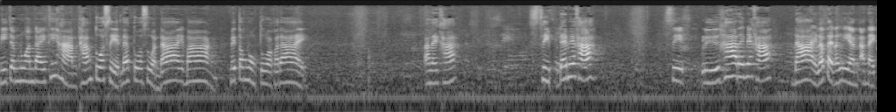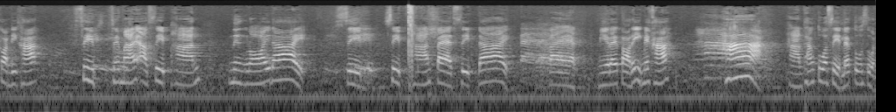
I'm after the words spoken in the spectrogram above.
มีจำนวนใดที่หารทั้งตัวเศษและตัวส่วนได้บ้าง ไม่ต้องลงตัวก็ได้ อะไรคะ 10 ได้ไหมคะ 10 หรือ 5 ได้ไหมคะ ได้แล้วแต่นักเรียนอันไหนก่อนดีคะ 10 ใช่ไหมอะ10 หาร 100 ได้ 10 10 หาร 80 ได้แปด8มีอะไรต่อได้อีกไหมคะ 5 หารทั้งตัวเศษและตัวส่วน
